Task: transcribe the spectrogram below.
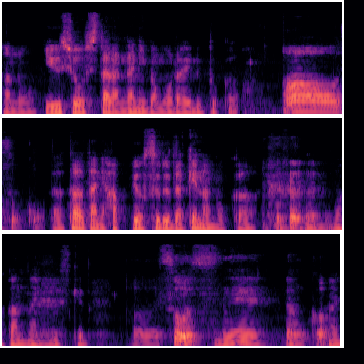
あの、優勝したら何がもらえるとか。ああ、そっか。ただ単に発表するだけなのか、うんわかんないんですけど。あーそうですね。なんか。はい。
